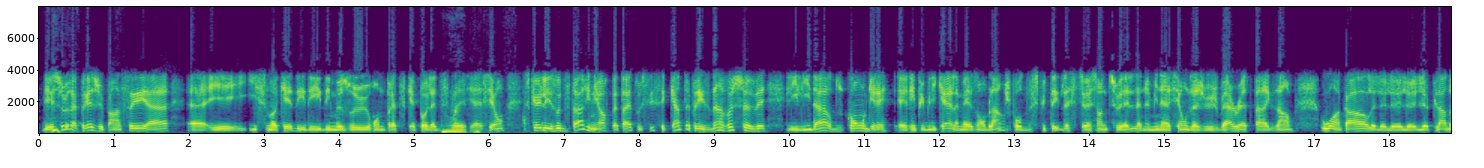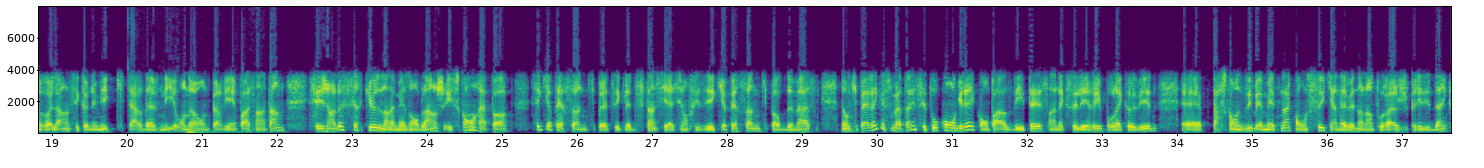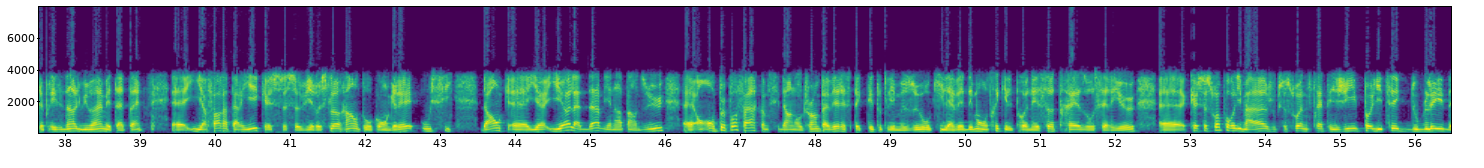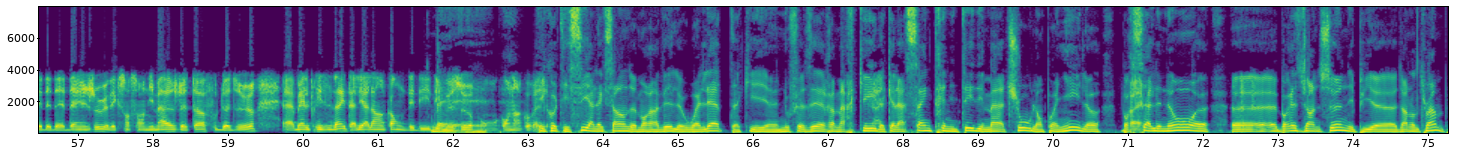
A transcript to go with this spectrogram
Bien sûr, après, j'ai pensé à... Euh, il se moquait des, des, mesures, on ne pratiquait pas la distanciation. Ce que les auditeurs ignorent peut-être aussi, c'est quand le président recevait les leaders du Congrès républicain à la Maison-Blanche pour discuter de la situation actuelle, la nomination de la juge Barrett, par exemple, ou encore le, le, le, plan de relance économique qui tarde à venir, on, on ne parvient pas à s'entendre, ces gens-là circulent dans la Maison-Blanche et ce qu'on rapporte, c'est qu'il n'y a personne qui pratique la distanciation physique, il n'y a personne qui porte de masque. Donc, il paraît que ce matin, c'est au Congrès qu'on passe des tests en accéléré pour la COVID, euh, parce qu'on se dit, ben maintenant qu'on sait qu'il y en avait dans l'entourage du président, que le président lui-même est atteint, euh, il y a fort à parier que ce, ce virus-là rentre au Congrès aussi. Donc, euh, il y a, y a là-dedans, bien entendu, on, ne peut pas faire comme si Donald Trump avait respecté toutes les mesures ou qu'il avait démontré qu'il prenait ça très au sérieux, que ce soit pour l'image ou que ce soit une stratégie politique doublée d'un jeu avec son, son image de tough ou de dur. Euh, ben, le président est allé à l'encontre des, des, des ben, mesures qu'on encourage. Écoute, ici, Alexandre Moranville-Wallet, qui euh, nous faisait remarquer que la sainte trinité des machos l'ont poigné, là, Borsalino, euh, Boris Johnson et puis Donald Trump.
